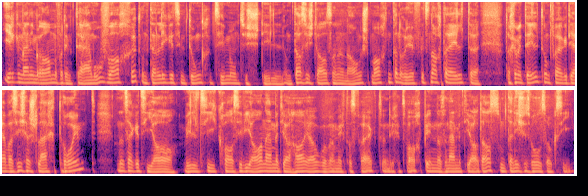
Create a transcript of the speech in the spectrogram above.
irgendwann im Rahmen von dem Traum aufwachen und dann liegen sie im dunklen Zimmer und es ist still. Und das ist das, was ihnen Angst macht. Und dann rufen sie nach den Eltern. Dann kommen die Eltern und fragen die, was ist, er schlecht träumt? Und dann sagen sie ja, weil sie quasi wie annehmen, ja, aha, ja, wenn mich das fragt und ich jetzt wach bin, also nehmen die ja das und dann ist es wohl so gewesen.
